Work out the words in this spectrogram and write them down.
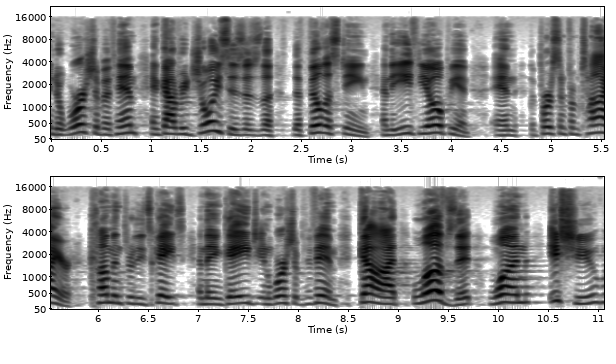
into worship of Him. And God rejoices as the, the Philistine and the Ethiopian and the person from Tyre come in through these gates and they engage in worship of Him. God loves it. One issue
